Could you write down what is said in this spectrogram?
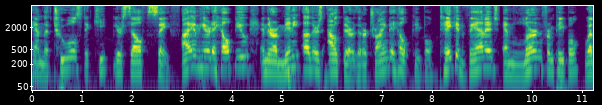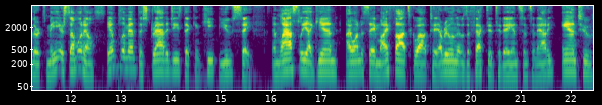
and the tools to keep yourself safe. I am here to help you, and there are many others out there that are trying to help people. Take advantage and learn from people, whether it's me or someone else. Implement the strategies that can keep you safe. And lastly, again, I want to say my thoughts go out to everyone that was affected today in Cincinnati and to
